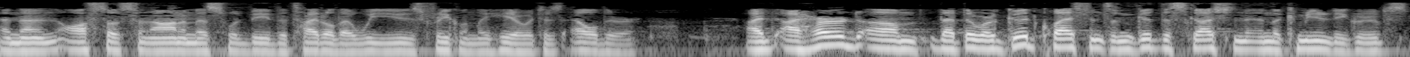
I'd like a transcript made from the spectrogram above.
and then also synonymous would be the title that we use frequently here, which is elder. I, I heard um, that there were good questions and good discussion in the community groups,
